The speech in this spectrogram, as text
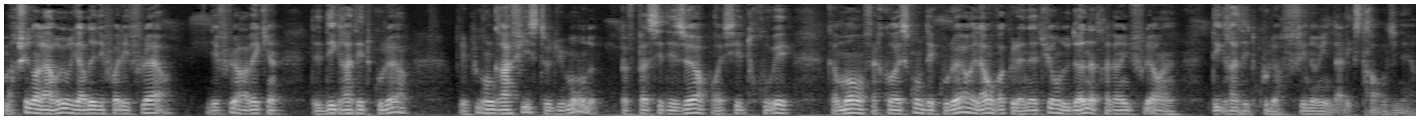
Marchez dans la rue, regardez des fois les fleurs, des fleurs avec des dégradés de couleurs les plus grands graphistes du monde peuvent passer des heures pour essayer de trouver comment faire correspondre des couleurs. Et là, on voit que la nature nous donne à travers une fleur un dégradé de couleurs phénoménal, extraordinaire.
